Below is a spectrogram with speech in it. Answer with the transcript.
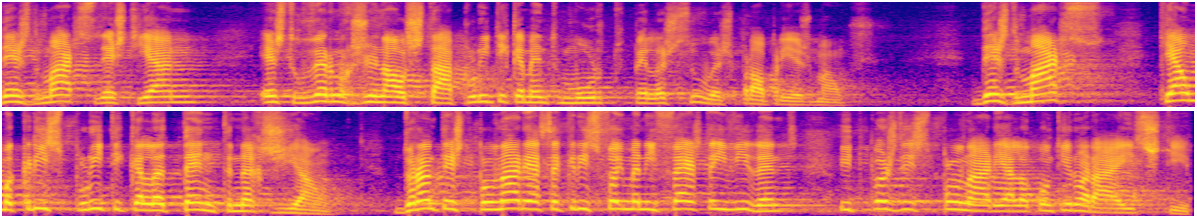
Desde março deste ano, este governo regional está politicamente morto pelas suas próprias mãos. Desde março, que há uma crise política latente na região. Durante este plenário, essa crise foi manifesta e evidente, e depois deste plenário, ela continuará a existir.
